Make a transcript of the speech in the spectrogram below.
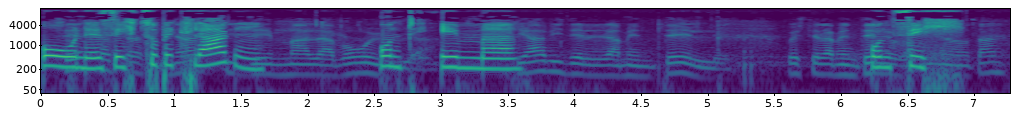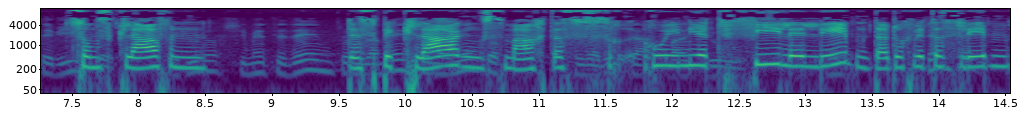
ohne sich zu beklagen und immer und sich zum Sklaven des Beklagens macht. Das ruiniert viele Leben. Dadurch wird das Leben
